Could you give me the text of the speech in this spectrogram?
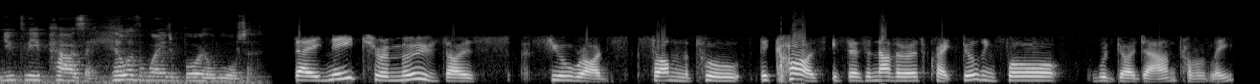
nuclear power is a hell of a way to boil water. They need to remove those fuel rods from the pool because if there's another earthquake, building four would go down probably,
